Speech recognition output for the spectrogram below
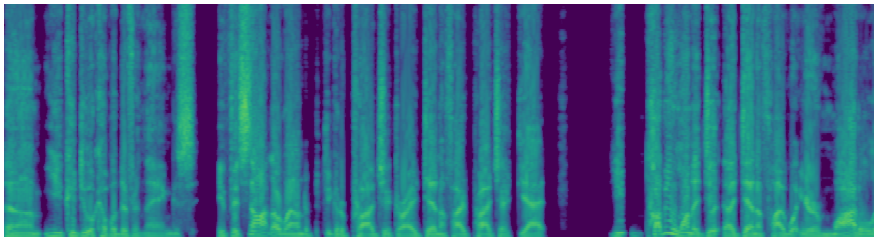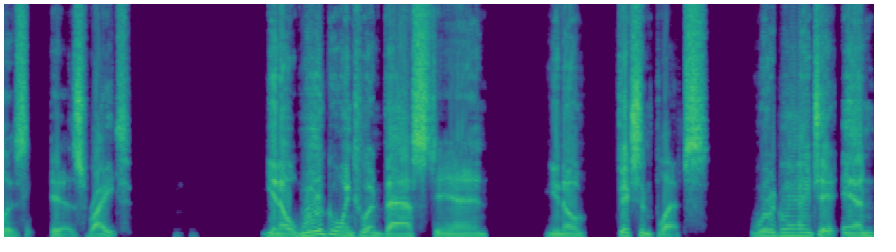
um, you could do a couple different things. If it's not around a particular project or identified project yet, you probably want to do, identify what your model is is right. You know, we're going to invest in, you know, fix and flips. We're going to, and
